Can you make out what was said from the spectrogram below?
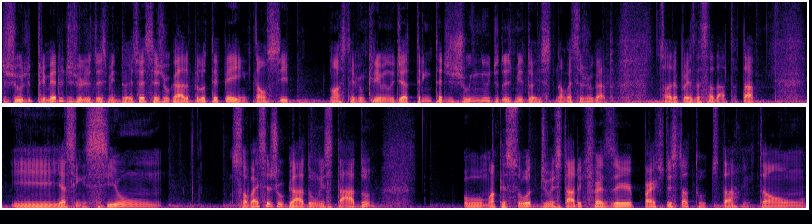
julho, 1 de julho de 2002 vai ser julgado pelo TPI. Então, se nós teve um crime no dia 30 de junho de 2002, não vai ser julgado. Só depois dessa data, tá? E, assim, se um só vai ser julgado um estado uma pessoa de um estado que fazer parte do estatuto, tá? Então,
